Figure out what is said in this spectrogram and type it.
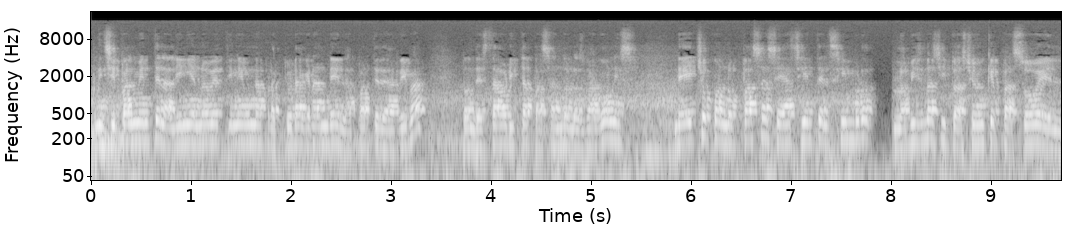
Principalmente la línea 9 tiene una fractura grande en la parte de arriba, donde está ahorita pasando los vagones. De hecho, cuando pasa se siente el cimbro. La misma situación que pasó el,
